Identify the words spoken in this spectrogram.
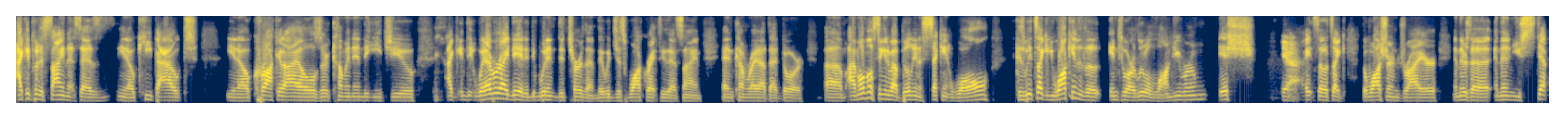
I could put a sign that says, you know, keep out, you know, crocodiles are coming in to eat you. I whatever I did, it wouldn't deter them. They would just walk right through that sign and come right out that door. Um, I'm almost thinking about building a second wall because it's like you walk into the into our little laundry room ish yeah right so it's like the washer and dryer and there's a and then you step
